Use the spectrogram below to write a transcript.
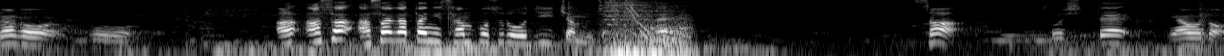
なんかこうあ朝朝方に散歩するおじいちゃんみたいですね。さあそして山本。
